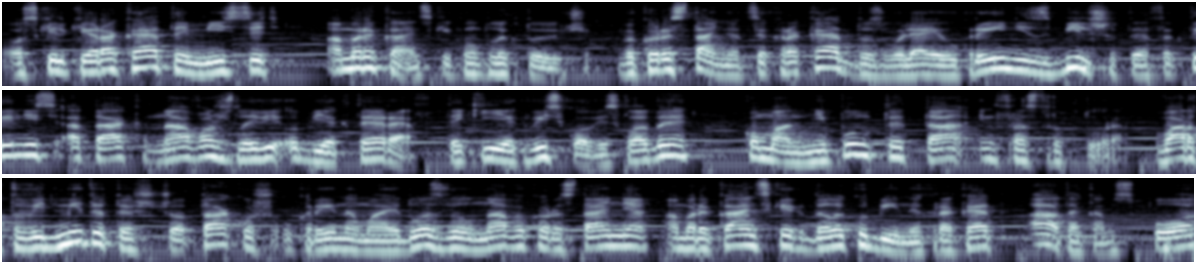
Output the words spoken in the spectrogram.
оскільки ракети містять американські комплектуючі. Використання цих ракет дозволяє Україні збільшити ефективність атак на важливі об'єкти РФ, такі як військові склади, командні пункти та інфраструктура. Варто відмітити, що також Україна має дозвіл на використання американських далекобійних ракет Атакамс по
